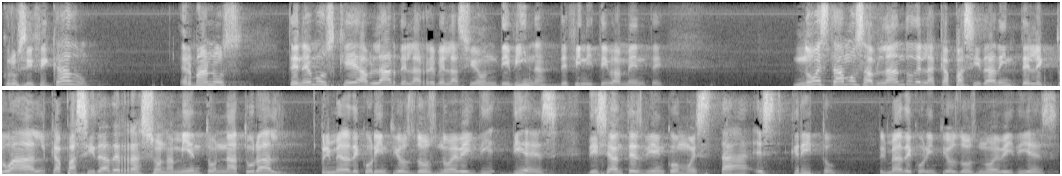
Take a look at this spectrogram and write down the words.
crucificado. Hermanos, tenemos que hablar de la revelación divina, definitivamente. No estamos hablando de la capacidad intelectual, capacidad de razonamiento natural. Primera de Corintios 2, 9 y 10 dice antes bien como está escrito. Primera de Corintios 2, 9 y 10.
